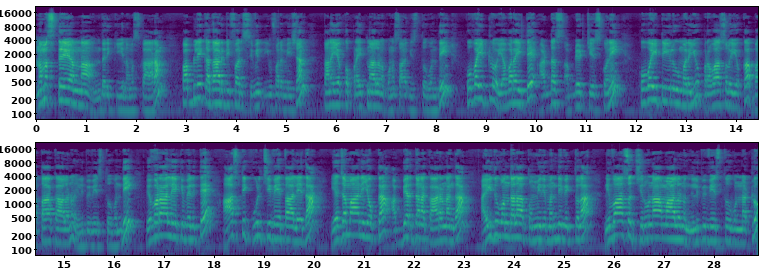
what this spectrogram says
నమస్తే అన్న అందరికీ నమస్కారం. Public authority for civil information తన యొక్క ప్రయత్నాలను కొనసాగిస్తూ ఉంది. కువైట్లో ఎవరైతే అడ్రస్ అప్డేట్ చేసుకొని కువైటీలు మరియు ప్రవాసుల యొక్క బతాకాలను నిలిపివేస్తూ ఉంది వివరాలేకి వెళితే ఆస్తి కూల్చివేత లేదా యజమాని యొక్క అభ్యర్థన కారణంగా ఐదు వందల తొమ్మిది మంది వ్యక్తుల నివాస చిరునామాలను నిలిపివేస్తూ ఉన్నట్లు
